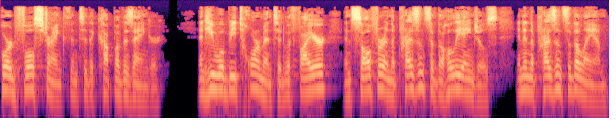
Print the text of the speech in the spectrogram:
poured full strength into the cup of his anger and he will be tormented with fire and sulfur in the presence of the holy angels and in the presence of the Lamb.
